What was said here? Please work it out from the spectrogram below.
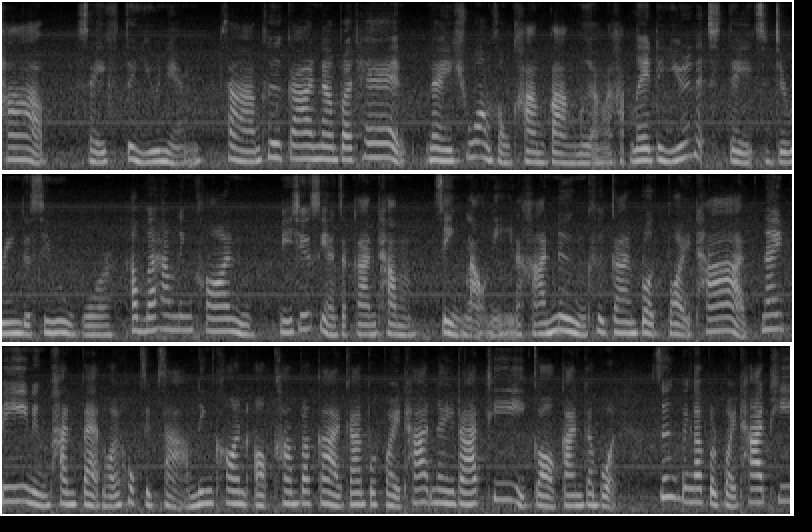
ภาพ save the union 3. คือการนำประเทศในช่วงสงครามกลางเมืองนะคะ led the United States during the Civil War อับราฮัมลินคอน มีชื่อเสียงจากการทำสิ่งเหล่านี้นะคะ 1. คือการปลดปล่อยทาส ในปี 1863 ลิงคอนออกคำประกาศการปลดปล่อยทาสในรัฐที่ก่อการกบฏซึ่งเป็นการปลดปล่อยทาสที่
